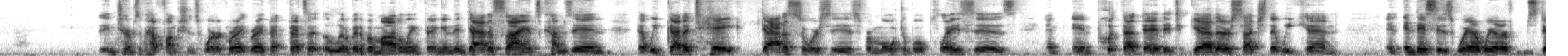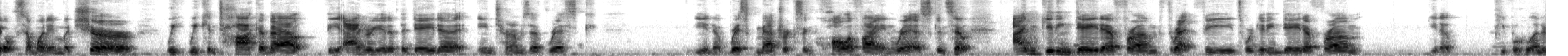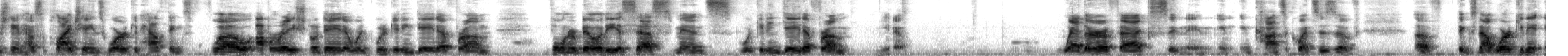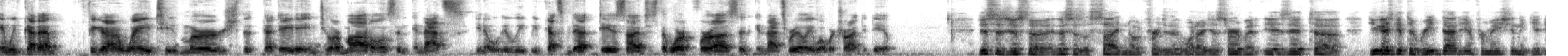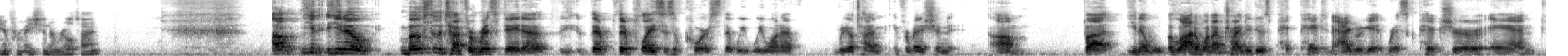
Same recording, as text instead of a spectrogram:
in terms of how functions work, right? Right. That, that's a, a, little bit of a modeling thing. And then data science comes in that we've got to take data sources from multiple places and, and put that data together such that we can, and, and this is where we're still somewhat immature, we, we can talk about the aggregate of the data in terms of risk, you know, risk metrics and qualifying risk. And so I'm getting data from threat feeds. We're getting data from, you know, people who understand how supply chains work and how things flow, operational data. We're, we're getting data from vulnerability assessments. We're getting data from, you know, weather effects and, and, and consequences of, of things not working. And we've got to figure out a way to merge the, that data into our models. And, and that's, you know, we, have got some data scientists that work for us, and, and that's really what we're trying to do this is just a this is a side note for what I just heard. But is it? Uh, do you guys get to read that information and get information in real time? Um, you, you know, most of the time for risk data, there there are places, of course, that we we want to real time information. Um, but you know, a lot of what I'm trying to do is p- paint an aggregate risk picture, and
